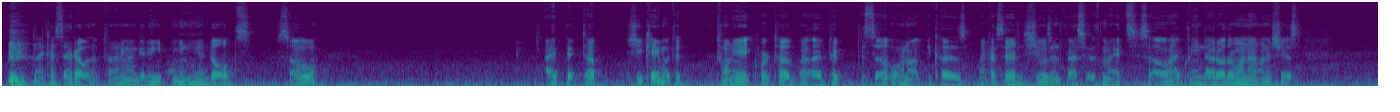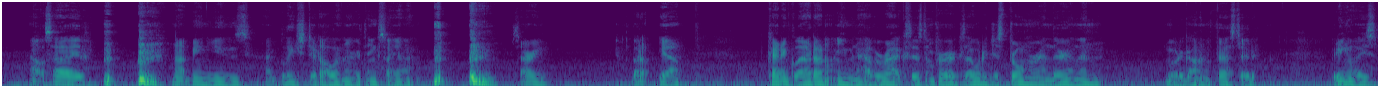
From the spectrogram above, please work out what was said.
like I said, I wasn't planning on getting any adults, so I picked up. She came with a 28 quart tub, but I picked this one up because, like I said, she was infested with mites. So I cleaned that other one out, and it's just outside, not being used. I bleached it all and everything, so yeah. Sorry. But yeah, kind of glad I don't even have a rack system for her because I would have just thrown her in there and then would have gotten infested. But anyways,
